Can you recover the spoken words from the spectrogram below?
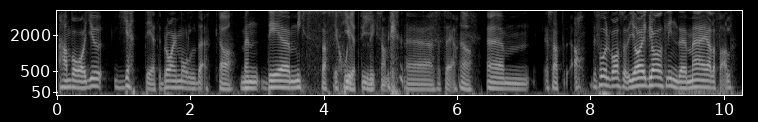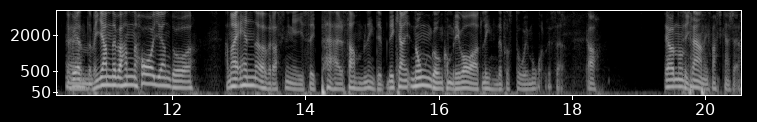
han var ju jätte, jättebra i Molde, Ja. men det missas Det ju, vi liksom, eh, så att säga. Ja. Ehm, så att, ja, det får väl vara så. Jag är glad att Linde är med i alla fall. Jag vet Ehm, inte, men Janne han har ju ändå han har en överraskning i sig per samling typ. Det kan, någon gång kommer det vara att Linde får stå i mål istället. Ja, någon typ. träningsmatch kanske.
